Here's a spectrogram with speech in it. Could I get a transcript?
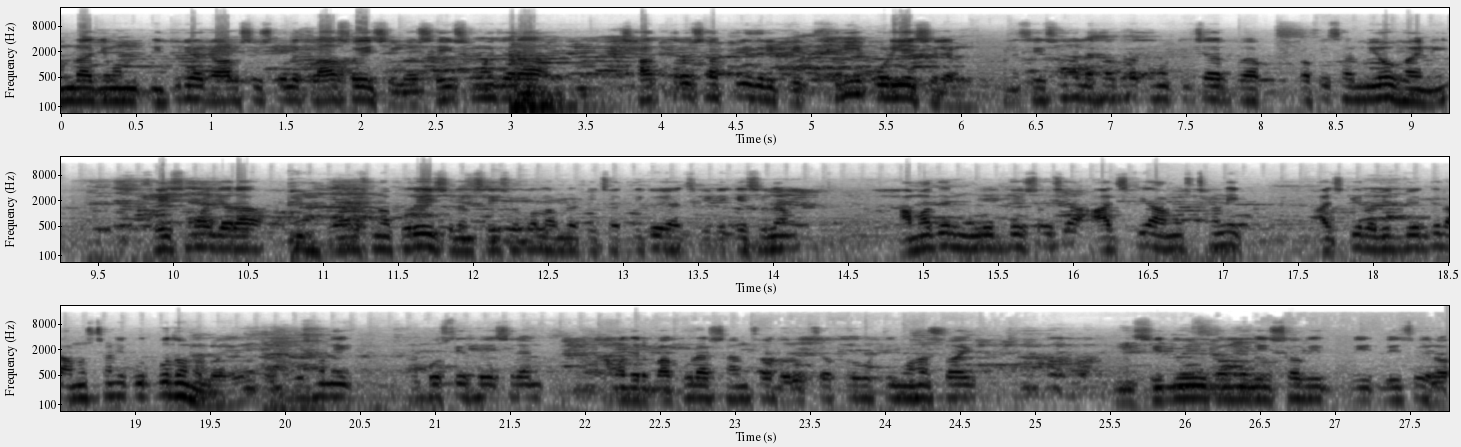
আমরা যেমন ইতুরিয়া গার্লস স্কুলে ক্লাস হয়েছিল, সেই সময় যারা ছাত্রছাত্রীদেরকে ফ্রি পড়িয়েছিলেন মানে সেই সময় লেখাপড়া কোনো টিচার বা প্রফেসর নিয়োগ হয়নি, সেই সময় যারা পড়াশোনা করিয়েছিলেন, সেই সকল আমরা টিচারদিকেই আজকে ডেকেছিলাম। আমাদের মূল উদ্দেশ্য হচ্ছে আজকে আনুষ্ঠানিক, আজকে রজত জয়ন্তীর আনুষ্ঠানিক উদ্বোধন হলো এবং উদ্বোধনে উপস্থিত হয়েছিলেন আমাদের বাঁকুড়ার সাংসদ অরূপ চক্রবর্তী মহাশয়, সিধু কানু বিশ্ববিদ- বি- বিশ্ব- র-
